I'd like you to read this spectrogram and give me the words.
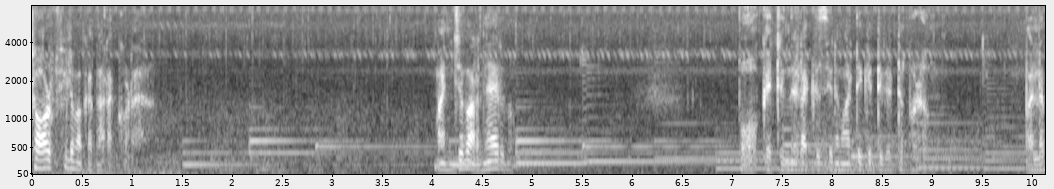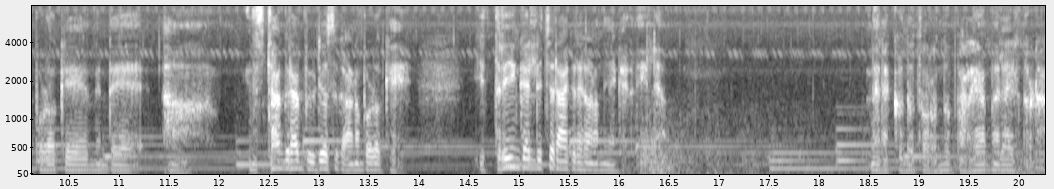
ഷോർട്ട് ഫിലിമൊക്കെ നടക്കൂടാ. മഞ്ജു പറഞ്ഞായിരുന്നു. പോക്കറ്റിൽ നിന്ന് ഇടയ്ക്ക് സിനിമ ടിക്കറ്റ് കിട്ടുമ്പോഴും വല്ലപ്പോഴൊക്കെ നിന്റെ ആ ഇൻസ്റ്റാഗ്രാം വീഡിയോസ് കാണുമ്പോഴൊക്കെ ഇത്രയും കല്ലിച്ചൊരാഗ്രഹമാണെന്ന് ഞാൻ കരുതിയില്ല. നിനക്കൊന്ന് തുറന്നു പറയാൻ മേലായിരുന്നോടാ.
